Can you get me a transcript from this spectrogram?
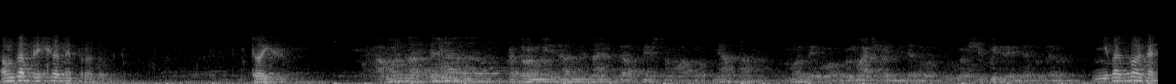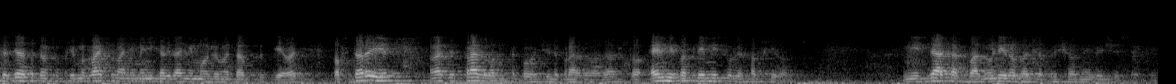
Он запрещенный продукт. То есть, А можно который мы даже не знаем, когда смешано молоко с мясом, можно его вымачивать для того, чтобы вообще выдавить оттуда? невозможно это сделать, потому что при вымачивании мы никогда не можем это сделать. Во-вторых, у нас есть правило, мы такое учили правило, да, что эми батле митсуле хатхила. Нельзя как бы аннулировать запрещенные вещи всякие.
